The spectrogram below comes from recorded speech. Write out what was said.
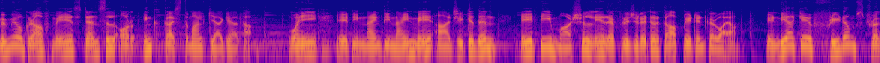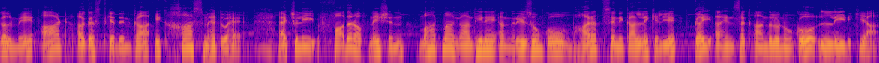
मिमियोग्राफ में स्टेंसिल और इंक का इस्तेमाल किया गया था। वहीं 1899 में आज ही के दिन एटी मार्शल ने रेफ्रिजरेटर का पेटेंट करवाया। इंडिया के फ्रीडम स्ट्रगल में 8 अगस्त के दिन का एक खास महत्व है। Actually father of nation Mahatma Gandhi ने अंग्रेज़ों को भारत से निकालने के लिए कई अहिंसक आंदोलनों को लीड किया।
